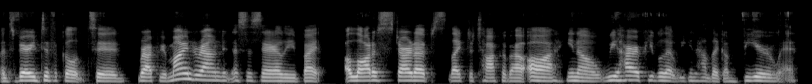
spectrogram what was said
It's very difficult to wrap your mind around it necessarily but a lot of startups like to talk about oh you know we hire people that we can have like a beer with.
